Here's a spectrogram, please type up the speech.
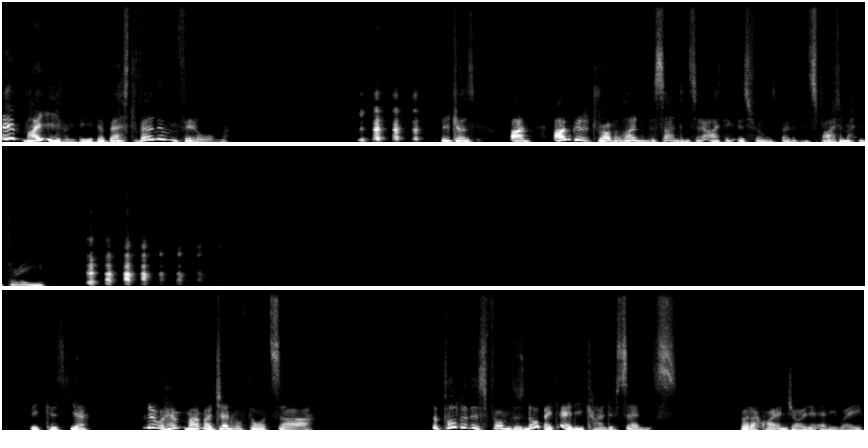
It might even be the best Venom film. Because I'm I'm going to drop a line in the sand and say I think this film is better than Spider-Man Three. because yeah, no, my, my general thoughts are the plot of this film does not make any kind of sense, but I quite enjoyed it anyway.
